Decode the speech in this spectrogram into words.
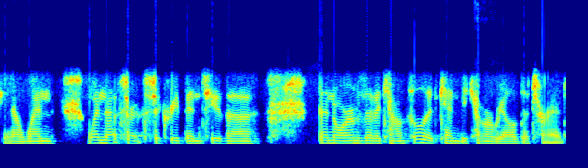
you know, when when that starts to creep into the the norms at a council, it can become a real deterrent.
